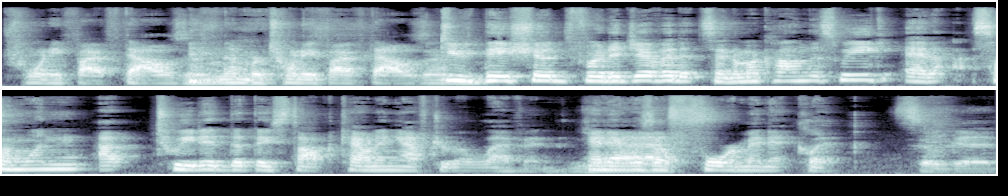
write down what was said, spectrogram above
twenty five thousand, number twenty five thousand. Dude, they showed footage of it at CinemaCon this week, and someone uh, tweeted that they stopped counting after 11, and it was a four minute clip. so good.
